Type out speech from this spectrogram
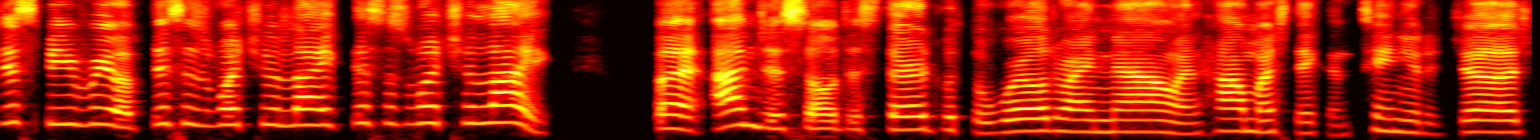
just be real. If this is what you like, this is what you like. But I'm just so disturbed with the world right now and how much they continue to judge.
